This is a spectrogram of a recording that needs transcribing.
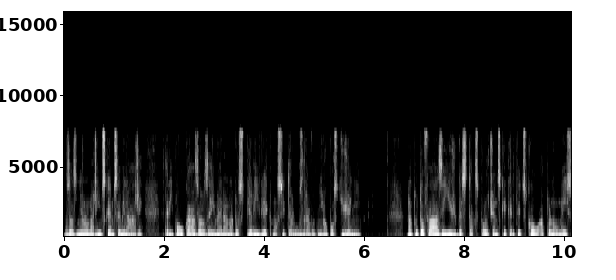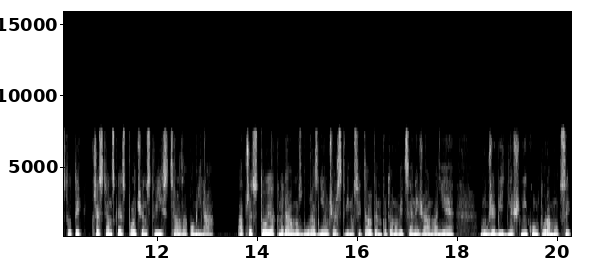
Zaznělo na římském semináři, který poukázal zejména na dospělý věk nositelů zdravotního postižení. Na tuto fázi již bez tak společensky kritickou a plnou nejistoty křesťanské společenství zcela zapomíná. A přesto, jak nedávno zdůraznil čerstvý nositel Templetonovy ceny Jean Vanier, může být dnešní kultura moci,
